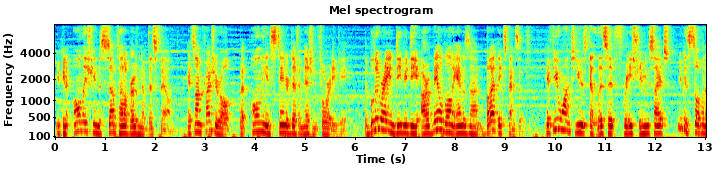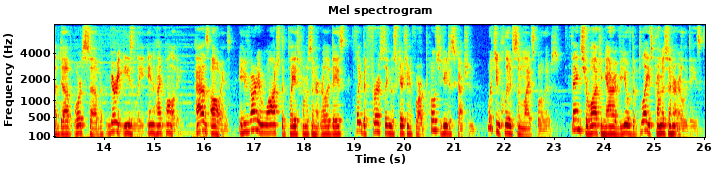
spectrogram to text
You can only stream the subtitle version of this film. It's on Crunchyroll, but only in standard definition 480p. The Blu-ray and DVD are available on Amazon, but expensive. If you want to use illicit free streaming sites, you can still find the dub or sub very easily in high quality. As always, if you've already watched The Place Promised in the Early Days, click the first link in the description for our post-review discussion, which includes some light spoilers. Thanks for watching our review of The Place Promised in the Early Days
